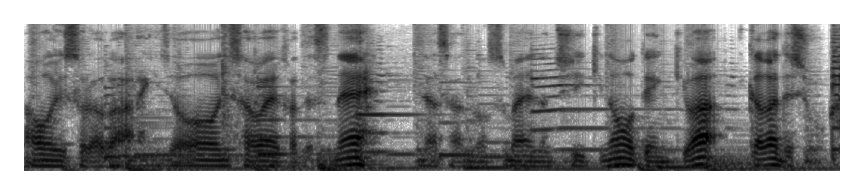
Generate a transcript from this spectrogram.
青い空が非常に爽やかですね。皆さんのお住まいの地域のお天気はいかがでしょうか。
